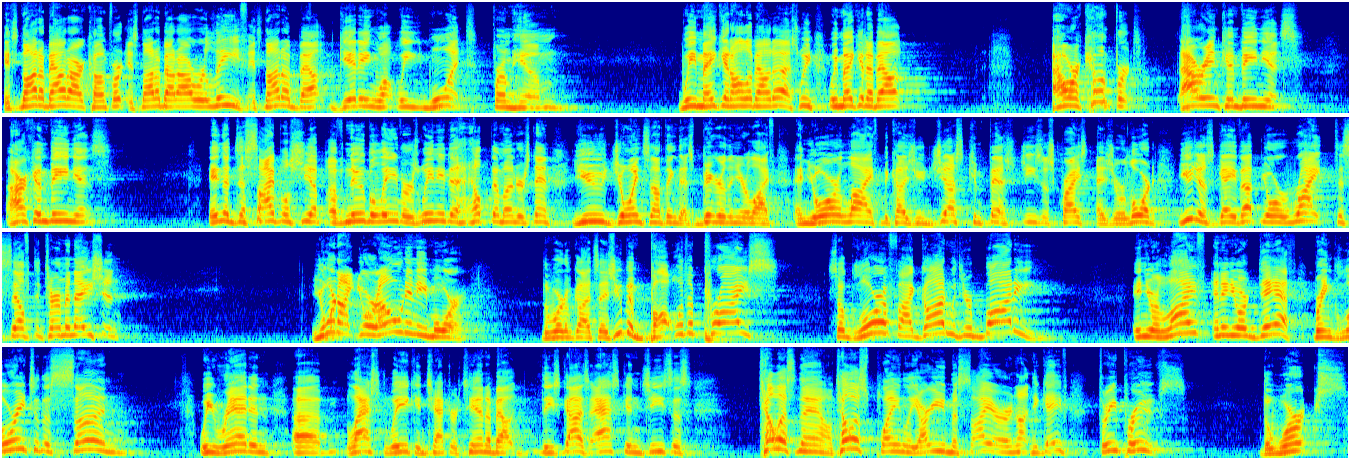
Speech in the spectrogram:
It's not about our comfort. It's not about our relief. It's not about getting what we want from Him. We make it all about us. We, we make it about our comfort, our inconvenience, our convenience. In the discipleship of new believers, we need to help them understand you joined something that's bigger than your life. And your life, because you just confessed Jesus Christ as your Lord, you just gave up your right to self determination. You're not your own anymore. The Word of God says you've been bought with a price. So glorify God with your body in your life and in your death. Bring glory to the Son. We read in uh, last week in chapter 10 about these guys asking Jesus, Tell us now, tell us plainly, are you Messiah or not? And he gave three proofs the works,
